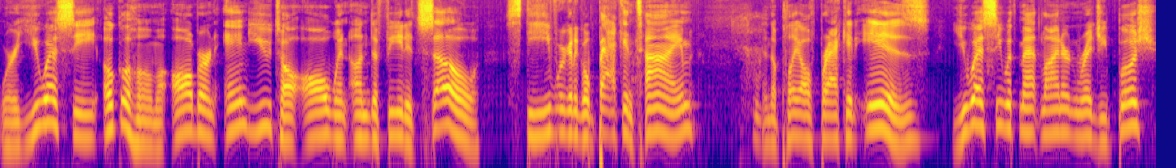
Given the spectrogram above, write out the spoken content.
where USC, Oklahoma, Auburn, and Utah all went undefeated? So, Steve, we're going to go back in time, and the playoff bracket is USC with Matt Leinart and Reggie Bush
